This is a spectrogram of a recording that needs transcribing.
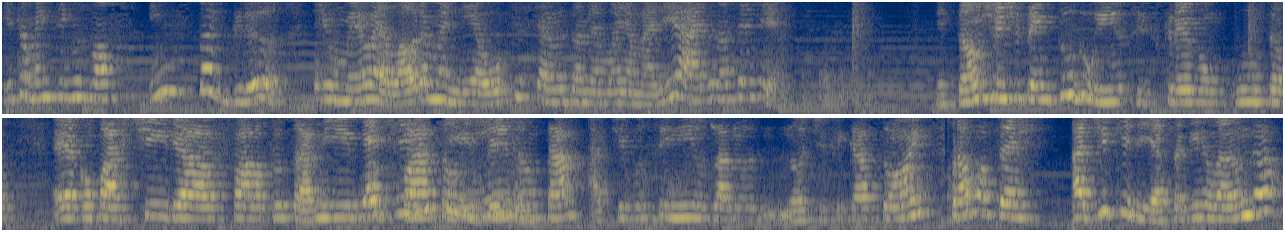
E também tem os nossos Instagram, que o meu é Laura Mania Oficial e da minha mãe é Maria Ade na Ateliê. Então, gente, tem tudo isso. Inscrevam, curtam, é, compartilha, fala pros amigos, E ativa o façam e vendam, tá? Ativa os sininhos lá nas notificações. Pra você adquirir essa guirlanda,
